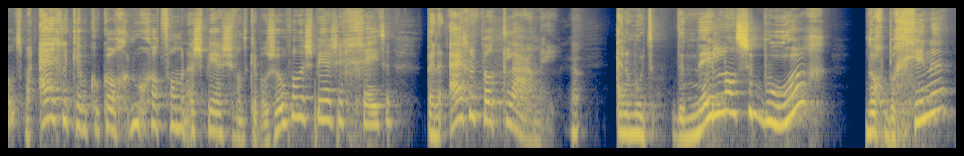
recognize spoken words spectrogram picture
geld. Maar eigenlijk heb ik ook al genoeg gehad van mijn asperge. Want ik heb al zoveel asperge gegeten. ben er eigenlijk wel klaar mee. Ja. En dan moet de Nederlandse boer nog beginnen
